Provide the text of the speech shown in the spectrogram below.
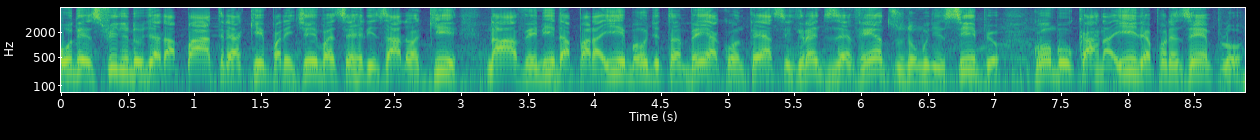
O desfile do Dia da Pátria aqui em Parintins vai ser realizado aqui na Avenida Paraíba, onde também acontecem grandes eventos no município, como o Carnaília, por exemplo.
